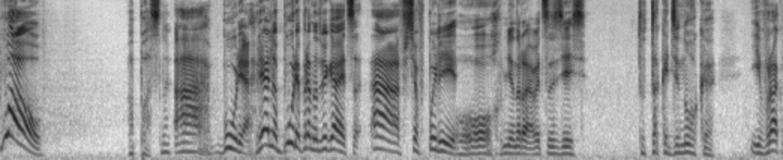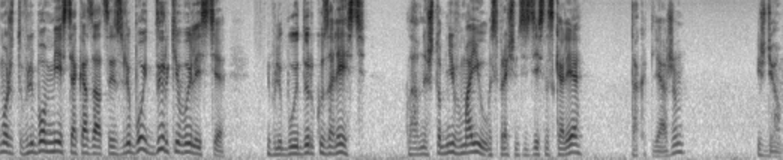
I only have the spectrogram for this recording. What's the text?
Вау! Опасно. А, буря. Реально буря прям надвигается. А, все в пыли. Ох, мне нравится здесь. Тут так одиноко. И враг может в любом месте оказаться, из любой дырки вылезти. И в любую дырку залезть. Главное, чтобы не в мою. Мы спрячемся здесь на скале. Так, отляжем. И ждем.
